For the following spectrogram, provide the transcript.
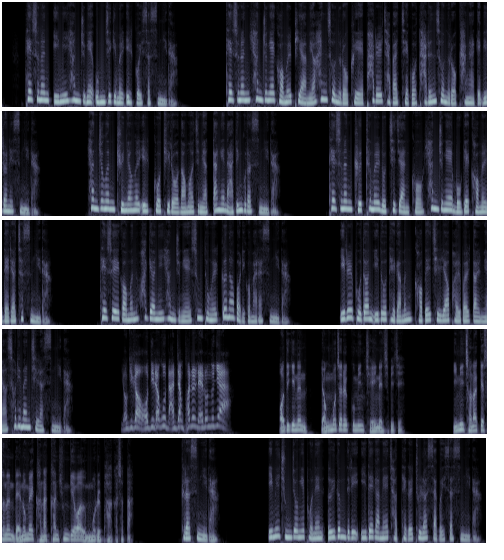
태수는 이미 현중의 움직임을 읽고 있었습니다. 태수는 현중의 검을 피하며 한 손으로 그의 팔을 잡아채고 다른 손으로 강하게 밀어냈습니다. 현중은 균형을 잃고 뒤로 넘어지며 땅에 나뒹굴었습니다. 태수는 그 틈을 놓치지 않고 현중의 목에 검을 내려쳤습니다. 태수의 검은 확연히 현중의 숨통을 끊어버리고 말았습니다. 이를 보던 이도 대감은 겁에 질려 벌벌 떨며 소리만 질렀습니다. 여기가 어디라고 난장판을 내놓느냐? 어디기는 영모제를 꾸민 죄인의 집이지. 이미 전하께서는 내놈의 간악한 흉계와 음모를 파악하셨다. 그렇습니다. 이미 중종이 보낸 의금들이 이대감의 저택을 둘러싸고 있었습니다.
